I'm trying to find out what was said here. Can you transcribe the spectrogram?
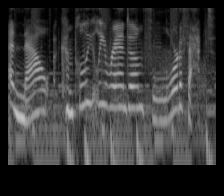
And now, a completely random Florida fact.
